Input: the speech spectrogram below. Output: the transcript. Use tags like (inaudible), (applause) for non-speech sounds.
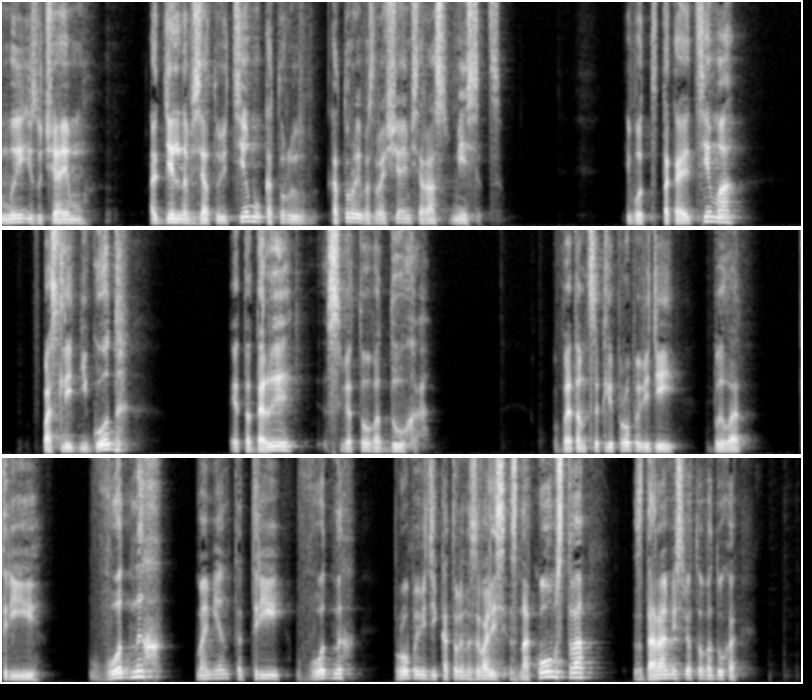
мы изучаем отдельно взятую тему, которую, которой возвращаемся раз в месяц. И вот такая тема в последний год – это дары Святого Духа. В этом цикле проповедей было три вводных момента, три вводных проповедей, которые назывались «Знакомство с дарами Святого Духа»,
